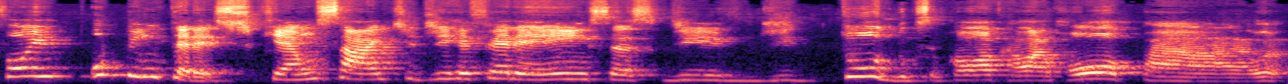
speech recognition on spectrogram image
foi o Pinterest, que é um site de referências de, de tudo, que você coloca lá roupa,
